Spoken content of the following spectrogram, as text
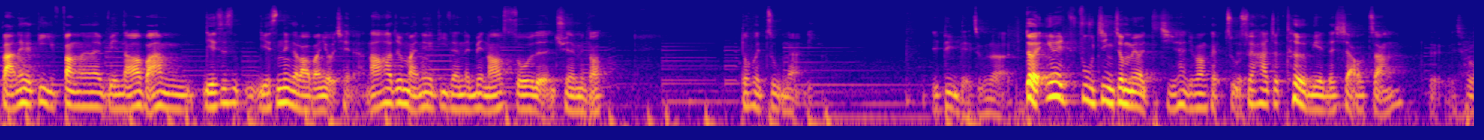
把那个地放在那边，然后把他们也是也是那个老板有钱啊，然后他就买那个地在那边，然后所有的人去那边都要都会住那里。一定得住那里。对，因为附近就没有其他地方可以住，所以他就特别的嚣张。对，没错。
